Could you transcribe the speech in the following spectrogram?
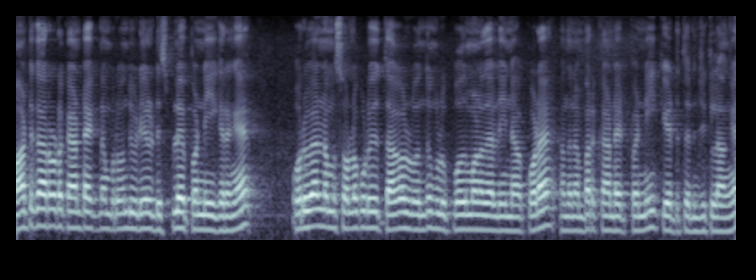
மாட்டுக்காரோட கான்டாக்ட் நம்பர் வந்து வீடியோவில் டிஸ்ப்ளே பண்ணிக்கிறேங்க. ஒருவேளை நம்ம சொல்லக்கூடிய தகவல் வந்து உங்களுக்கு போதுமானது இல்லைன்னா கூட அந்த நம்பரை கான்டாக்ட் பண்ணி கேட்டு தெரிஞ்சுக்கலாங்க.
